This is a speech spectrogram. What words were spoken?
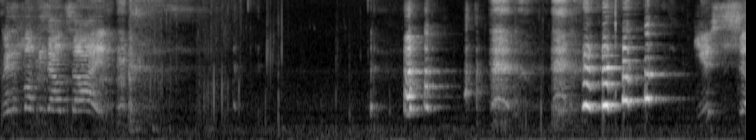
Where the fuck is outside? You suck.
